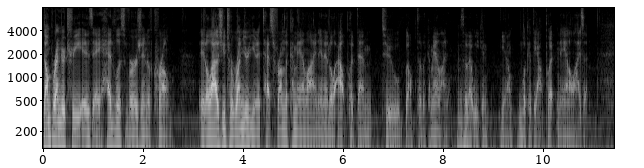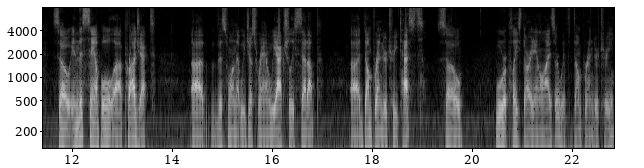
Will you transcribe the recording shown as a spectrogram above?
Dump Render Tree is a headless version of Chrome. It allows you to run your unit tests from the command line, and it'll output them to well, to the command line, so that we can you know look at the output and analyze it. So in this sample uh, project, uh, this one that we just ran, we actually set up uh, dump render tree tests. So we'll replace Dart Analyzer with dump render tree.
